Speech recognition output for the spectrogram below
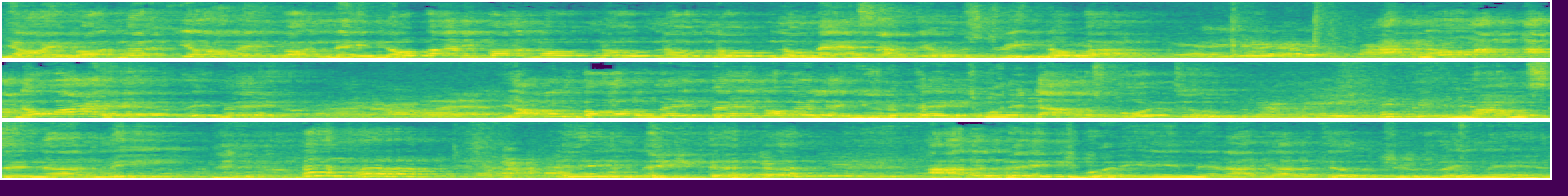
Y'all ain't bought none. Y'all ain't bought. Ain't nobody bought no no no no no mask out there on the street. Nobody. Yeah. I know, I, I know I have, amen. Y'all done bought them, amen. All that, you done paid $20 for it too. Mama said, not me. Amen. I done paid 20, amen. I gotta tell the truth, amen.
